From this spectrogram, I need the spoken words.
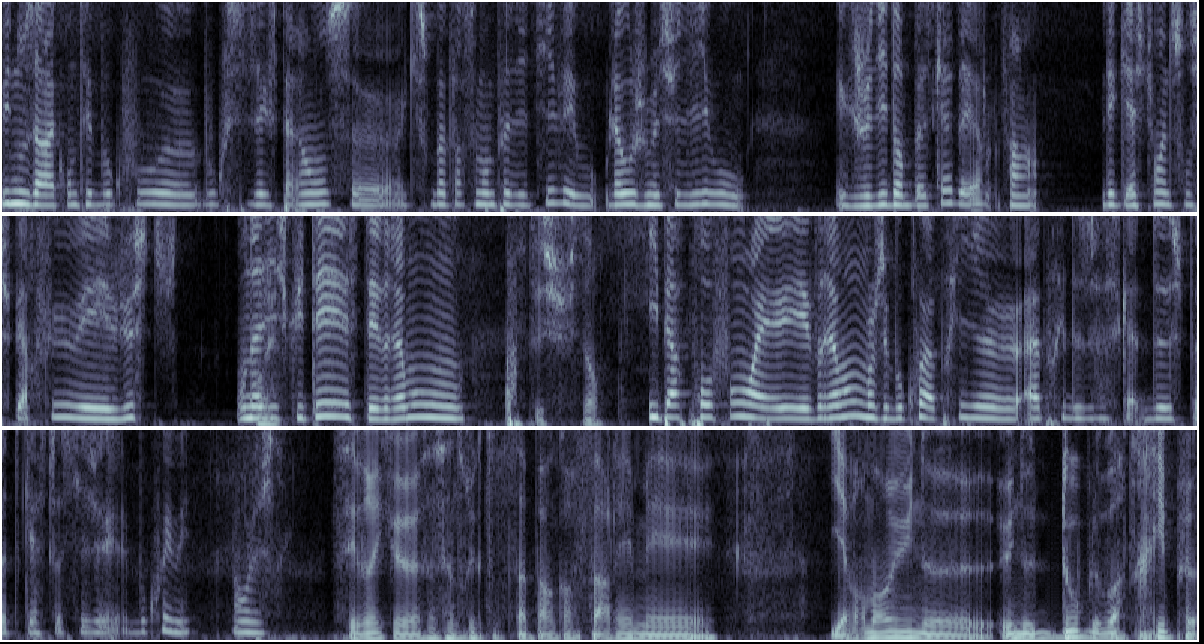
lui nous a raconté beaucoup, euh, beaucoup ses expériences qui sont pas forcément positives. Et où, là où je me suis dit, où, et que je dis dans le podcast d'ailleurs, enfin, les questions elles sont superflues et juste. On a Ouais. discuté, c'était vraiment C'était suffisant. hyper profond ouais, et vraiment moi j'ai beaucoup appris, euh, appris de, ce, de ce podcast aussi j'ai beaucoup aimé l'enregistrer C'est vrai que ça, c'est un truc dont on n'a pas encore parlé, mais il y a vraiment eu une, une double, voire triple,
